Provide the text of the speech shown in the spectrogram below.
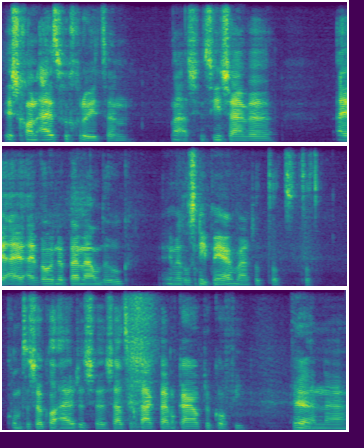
is gewoon uitgegroeid. En nou, sindsdien zijn we... Hij, hij, hij woonde bij mij om de hoek. Inmiddels niet meer, maar dat, dat, dat komt dus ook wel uit. Dus we zaten vaak bij elkaar op de koffie. Ja. En eh,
